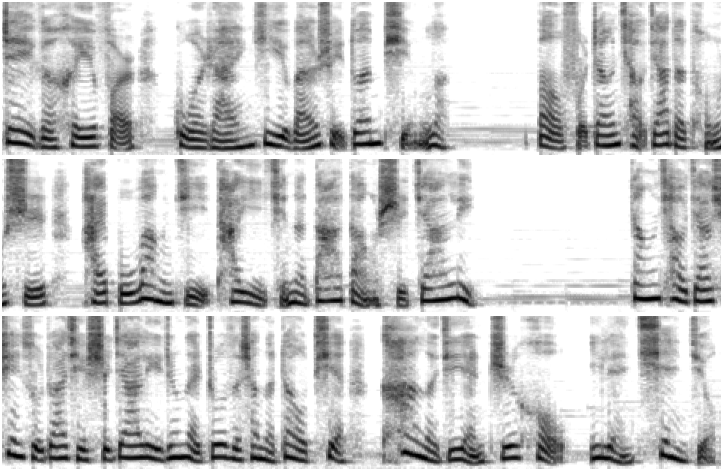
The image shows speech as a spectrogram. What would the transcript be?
这个黑粉果然一碗水端平了，报复张巧家的同时，还不忘记他以前的搭档石佳丽。张巧家迅速抓起石佳丽扔在桌子上的照片，看了几眼之后，一脸歉疚：“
